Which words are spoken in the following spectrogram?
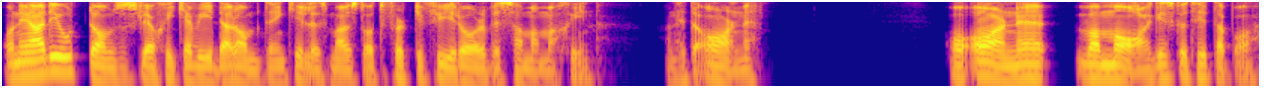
Och när jag hade gjort dem så skulle jag skicka vidare dem till en kille som hade stått 44 år vid samma maskin. Han hette Arne. Och Arne var magisk att titta på.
